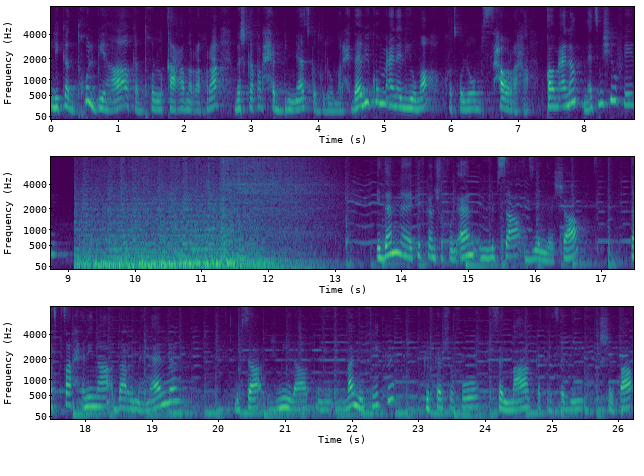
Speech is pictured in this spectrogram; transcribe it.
اللي كتدخل بها كتدخل القاعه مرة أخرى باش كترحب بالناس كتقول لهم مرحبا بكم معنا اليوم وكتقول لهم بالصحة والراحة. بقاو معنا ما تمشيو فين. اذا كيف كنشوفوا الآن اللبسة ديال العشاء؟ كتقترح علينا دار المنال لبسة جميلة magnifique. كيف كنشوفوا؟ سلمى كترتدي التقشيطة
